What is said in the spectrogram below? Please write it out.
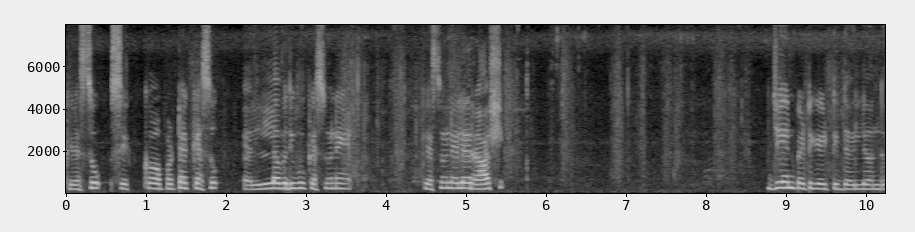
ಕೆಸು, ಸಿಕ್ಕಾಪಟ್ಟೆ ಕೆಸು. ಎಲ್ಲ ಬದಿಗೂ ಕೆಸುನೇ, ಕೆಸುನೆಲೆ ರಾಶಿ. ಜೇನು ಪೆಟ್ಟಿಗೆ ಇಟ್ಟಿದ್ದೆ ಇಲ್ಲಿ ಒಂದು.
